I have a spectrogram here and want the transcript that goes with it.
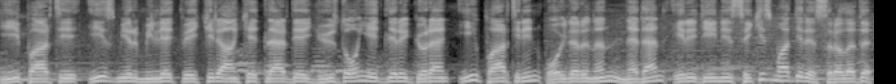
İyi Parti İzmir milletvekili anketlerde %17'leri gören İyi Parti'nin oylarının neden eridiğini 8 maddede sıraladı.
